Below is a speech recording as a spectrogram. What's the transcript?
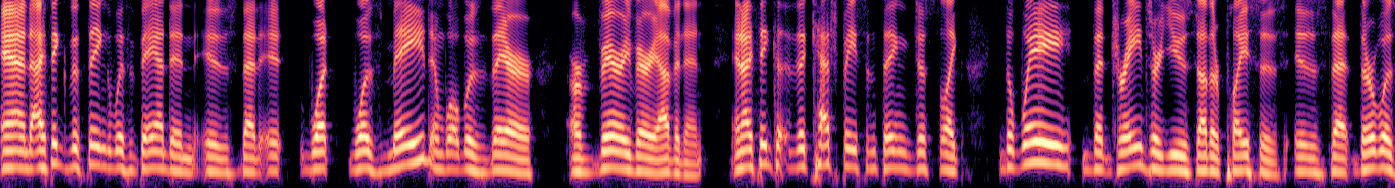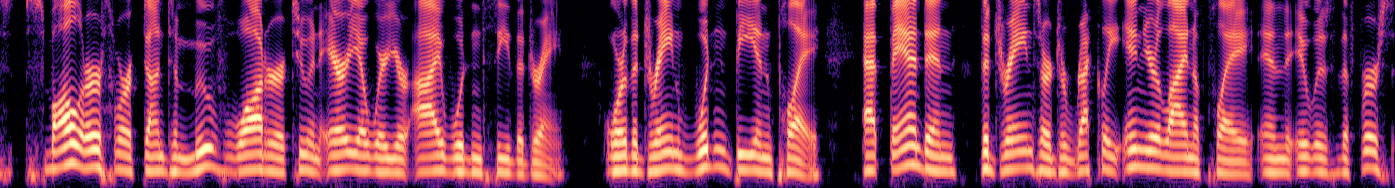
And I think the thing with Bandon is that it what was made and what was there are very very evident and I think the catch basin thing, just like the way that drains are used other places, is that there was small earthwork done to move water to an area where your eye wouldn't see the drain or the drain wouldn't be in play. At Bandon, the drains are directly in your line of play, and it was the first.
